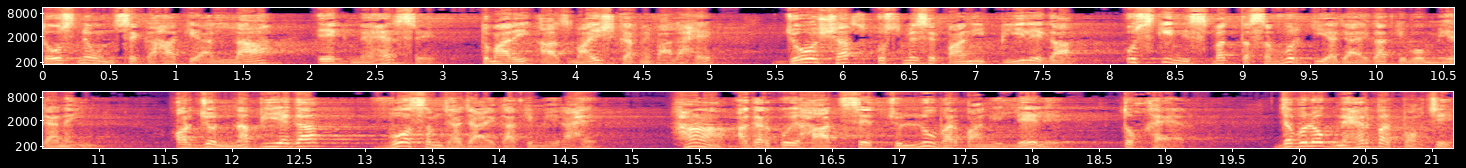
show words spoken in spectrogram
तो उसने उनसे कहा कि अल्लाह एक नहर से तुम्हारी आजमाइश करने वाला है। जो शख्स उसमें से पानी पी लेगा उसकी निस्बत तस्वुर किया जाएगा कि वो मेरा नहीं, और जो न पिएगा, वो समझा जाएगा कि मेरा है। हाँ, अगर कोई हाथ से चुल्लू भर पानी ले ले तो खैर। जब वो लोग नहर पर पहुँचे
